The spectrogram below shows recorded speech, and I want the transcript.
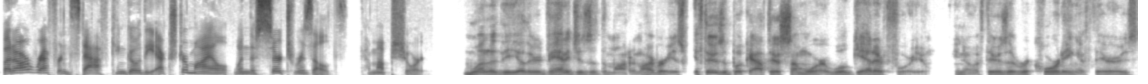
But our reference staff can go the extra mile when the search results come up short. One of the other advantages of the modern library is if there's a book out there somewhere, we'll get it for you. You know, if there's a recording, if there's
